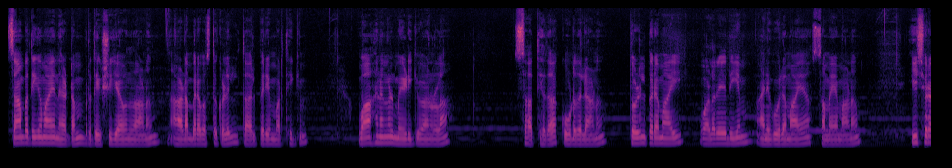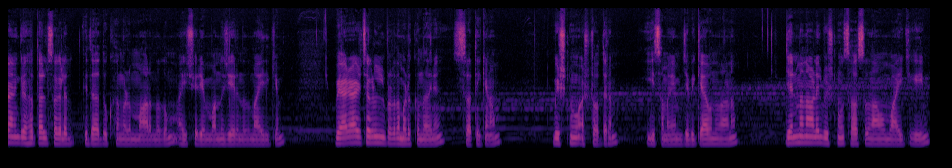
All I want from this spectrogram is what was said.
സാമ്പത്തികമായ നേട്ടം പ്രതീക്ഷിക്കാവുന്നതാണ്. ആഡംബര വസ്തുക്കളിൽ താൽപ്പര്യം വർദ്ധിക്കും. വാഹനങ്ങൾ മേടിക്കുവാനുള്ള സാധ്യത കൂടുതലാണ്. തൊഴിൽപരമായി വളരെയധികം അനുകൂലമായ സമയമാണ്. ഈശ്വരാനുഗ്രഹത്താൽ സകലവിധ ദുഃഖങ്ങളും മാറുന്നതും ഐശ്വര്യം വന്നു ചേരുന്നതുമായിരിക്കും. വ്യാഴാഴ്ചകളിൽ വ്രതമെടുക്കുന്നതിന് ശ്രദ്ധിക്കണം. വിഷ്ണു അഷ്ടോത്തരം ഈ സമയം ജപിക്കാവുന്നതാണ്. ജന്മനാളിൽ വിഷ്ണു സഹസ്രനാമം വായിക്കുകയും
